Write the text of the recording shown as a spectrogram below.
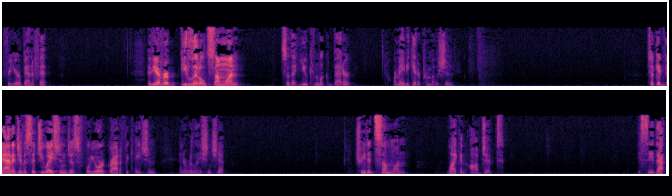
for your benefit? Have you ever belittled someone so that you can look better or maybe get a promotion? Took advantage of a situation just for your gratification in a relationship? Treated someone like an object. You see, that,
